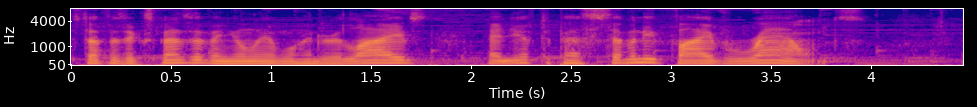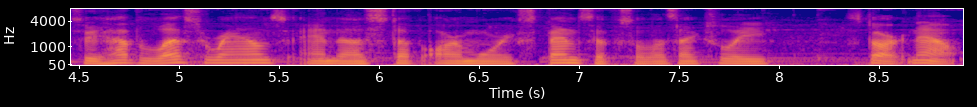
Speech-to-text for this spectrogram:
Stuff is expensive and you only have 100 lives, and you have to pass 75 rounds. So you have less rounds and uh, stuff are more expensive, so let's actually start. Now,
